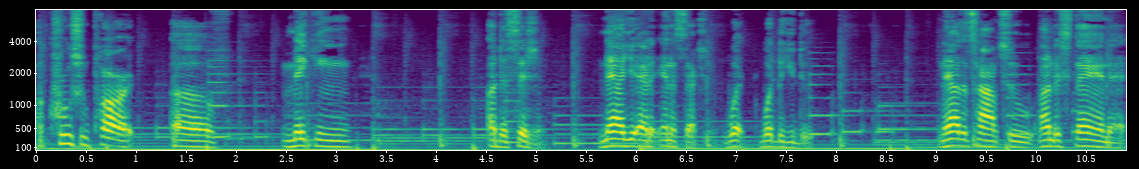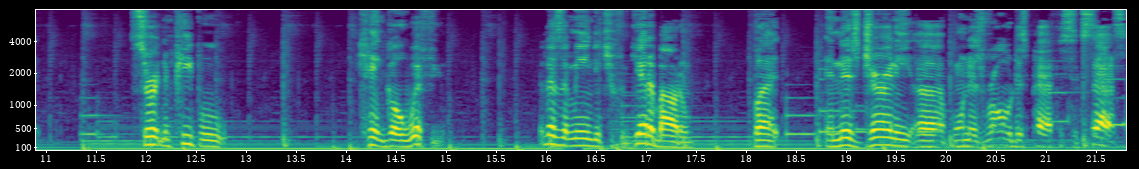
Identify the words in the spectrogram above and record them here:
a crucial part of making a decision. Now you're at an intersection. What what do you do? Now's the time to understand that certain people can't go with you. It doesn't mean that you forget about them, but in this journey of on this road, this path to success,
